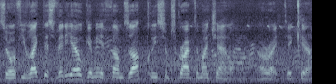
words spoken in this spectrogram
So if you like this video, give me a thumbs up. Please subscribe to my channel. All right, take care.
